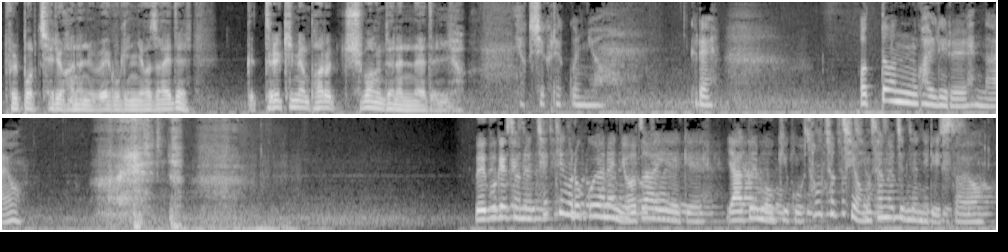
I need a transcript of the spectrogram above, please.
불법 체류하는 외국인 여자애들, 그 들키면 바로 추방되는 애들요. 역시 그랬군요. 그래. 어떤 관리를 했나요? 외국에서는 채팅으로 꼬여낸 여자아이에게 약을 먹이고 성착취 영상을 찍는 일이 있어요.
